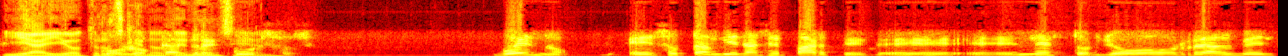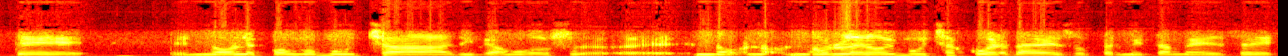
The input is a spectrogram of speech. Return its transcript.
y hay otros que no denuncian. recursos. bueno, eso también hace parte, eh, eh, Néstor. Yo realmente no le pongo mucha, digamos, no, no, no le doy mucha cuerda a eso, permítame ese,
